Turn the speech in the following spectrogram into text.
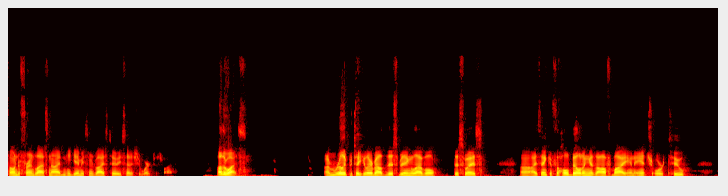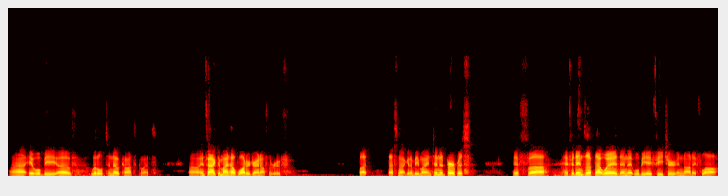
phoned a friend last night and he gave me some advice too. He said it should work just fine. Otherwise, I'm really particular about this being level this ways. Uh, I think if the whole building is off by an inch or two, uh, it will be of little to no consequence. Uh, in fact, it might help water drain off the roof. But that's not going to be my intended purpose. If, uh, if it ends up that way, then it will be a feature and not a flaw.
